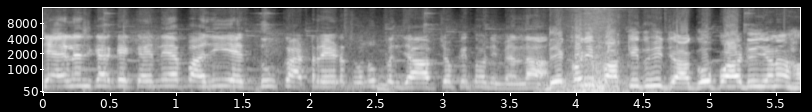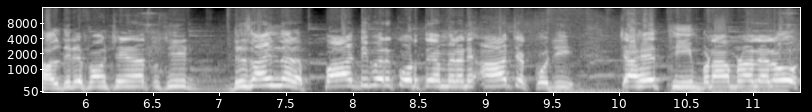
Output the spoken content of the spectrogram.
ਚੈਲੰਜ ਕਰਕੇ ਕਹਿੰਦੇ ਆ, ਭਾਜੀ ਇਦੋਂ ਘੱਟ ਰੇਟ ਤੁਹਾਨੂੰ ਪੰਜਾਬ ਚੋਂ ਕਿਤੋਂ ਨਹੀਂ ਮਿਲਣਾ। ਦੇਖੋ ਜੀ, ਬਾਕੀ ਤੁਸੀਂ ਜਾਗੋ ਪਾਰਟੀ ਜਾਣਾ, ਹਲਦੀ ਦੇ ਫੰਕਸ਼ਨ ਜਾਣਾ, ਤੁਸੀਂ ਡਿਜ਼ਾਈਨਰ ਪਾਰਟੀ ਵੇਅਰ ਕੁੜਤੇ ਮਿਲਣੇ ਆ ਚੱਕੋ ਜੀ। ਚਾਹੇ ਥੀਮ ਬਣਾ ਬਣਾ ਲੈ ਲਓ,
